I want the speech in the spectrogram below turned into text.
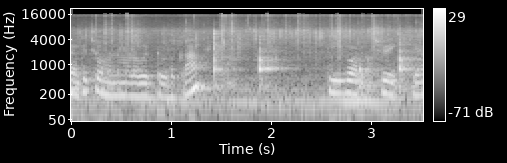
നമുക്ക് ചുമന്ന മുളക് ഇട്ട് കൊടുക്കാം. തീ കുറച്ച് വയ്ക്കുക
